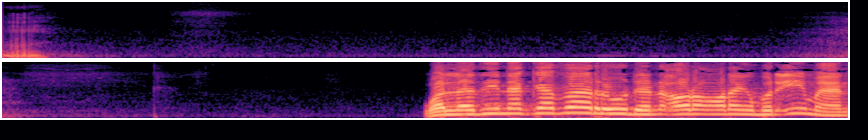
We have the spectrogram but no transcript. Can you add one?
Nah. Waladina kafaru dan orang-orang yang beriman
